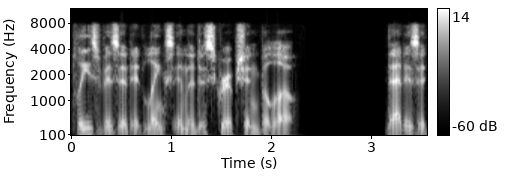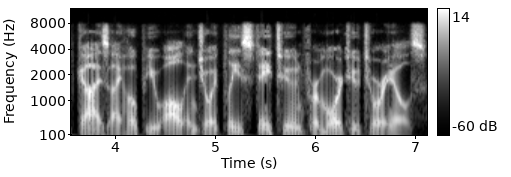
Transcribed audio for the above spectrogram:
Please visit it links in the description below. That is it guys I hope you all enjoy please stay tuned for more tutorials.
